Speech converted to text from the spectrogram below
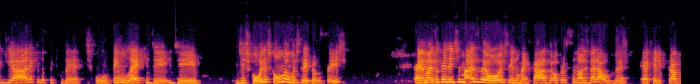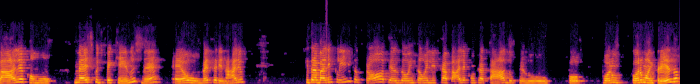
seguir a área que você quiser. Tipo, tem um leque de, de de escolhas, como eu mostrei para vocês. É, mas o que a gente mais vê hoje no mercado é o profissional liberal, né? É aquele que trabalha como médico de pequenos, né? É o veterinário que trabalha em clínicas próprias ou então ele trabalha contratado pelo por, por, um, por uma empresa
